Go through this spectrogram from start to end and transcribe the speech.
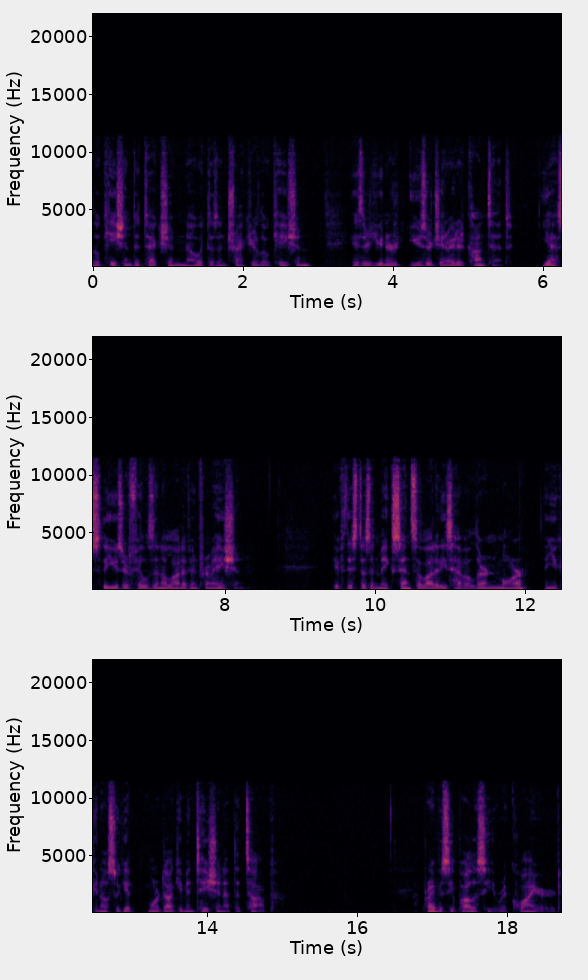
Location detection? No, it doesn't track your location. Is there user-generated content? Yes, the user fills in a lot of information. If this doesn't make sense, a lot of these have a learn more, and you can also get more documentation at the top. Privacy policy required.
